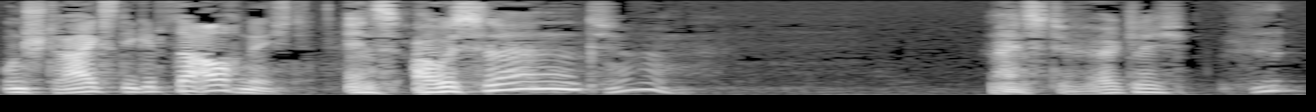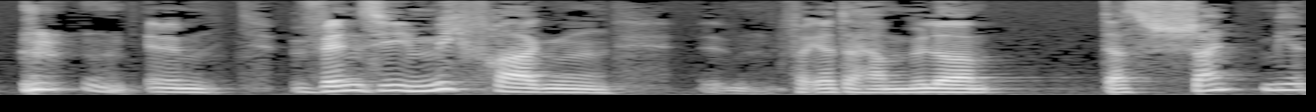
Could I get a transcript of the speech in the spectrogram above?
Und Streiks, die gibt's da auch nicht. Ins Ausland? Ja. Meinst du wirklich? Ähm, wenn Sie mich fragen, verehrter Herr Müller, das scheint mir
